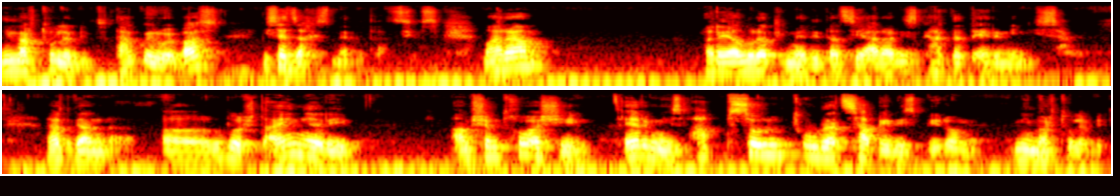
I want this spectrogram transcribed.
მიმართულებით დაკვირვებას ის ეძახის მედიტაციას. მაგრამ რეალურად მედიტაცია არ არის გარდა ტერმინისა. რადგან რუდოლფ შტაინერი ამ შემთხვევაში ტერმინს აბსოლუტურად საპირისპირო მიმართულებით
